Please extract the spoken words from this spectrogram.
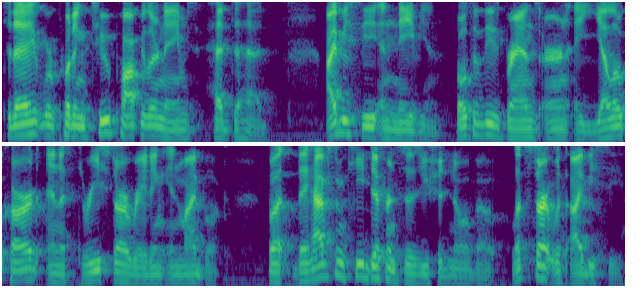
Today, we're putting two popular names head to head IBC and Navien. Both of these brands earn a yellow card and a three star rating in my book, but they have some key differences you should know about. Let's start with IBC.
